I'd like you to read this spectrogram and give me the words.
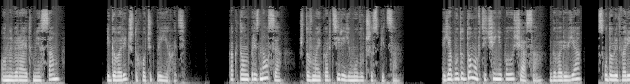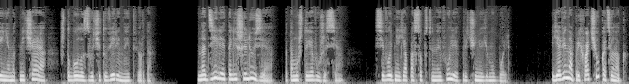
Он набирает мне сам и говорит, что хочет приехать. Как-то он признался, что в моей квартире ему лучше спится. «Я буду дома в течение получаса», — говорю я, с удовлетворением отмечая, что голос звучит уверенно и твердо. На деле это лишь иллюзия, потому что я в ужасе. Сегодня я по собственной воле причиню ему боль. «Я вина прихвачу, котенок»,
